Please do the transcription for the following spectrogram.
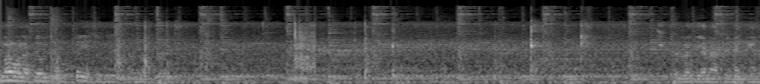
Problema, wala tayong bulto eh. Saglit na lang. Lalagyan natin ng gear.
